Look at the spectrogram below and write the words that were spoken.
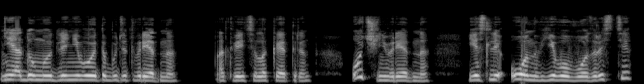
«Я думаю, для него это будет вредно», — ответила Кэтрин. «Очень вредно, если он в его возрасте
